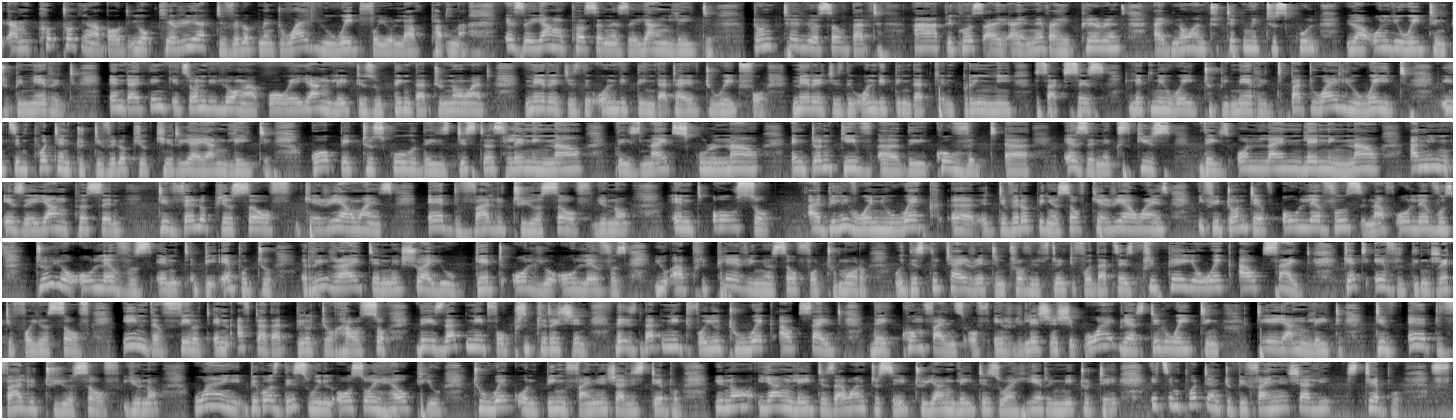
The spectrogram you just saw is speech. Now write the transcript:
I'm talking about your career development while you wait for your love partner. As a young person, as a young lady, don't tell yourself that ah because I, I never had parents i had no one to take me to school. You are only waiting to be married. And i think it's only long ago where young ladies would think that you know what? Marriage is the only thing that i have to wait for. Marriage is the only thing that can bring me success. Let me wait to be married. But while you wait it's important to develop your career young lady. Go back to school. There is distance learning now. There is night school now. And don't give uh, the covid uh, as an excuse. There's online learning now. I mean, as a young person, develop yourself career wise, add value to yourself, you know, and also I believe when you work uh, developing yourself career wise, if you don't have O levels, enough O levels, do your O levels and be able to rewrite and make sure you get all your O levels. You are preparing yourself for tomorrow. With the scripture I read in Proverbs 24 that says, Prepare your work outside, get everything ready for yourself in the field, and after that, build your house. So there is that need for preparation, there is that need for you to work outside the confines of a relationship while you are still waiting, dear young lady. To add value to yourself, you know. Why? Because this will also help you to work on being financially stable. You know, young ladies, I want to say to young ladies who are hearing me today, it's important to be financially stable,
